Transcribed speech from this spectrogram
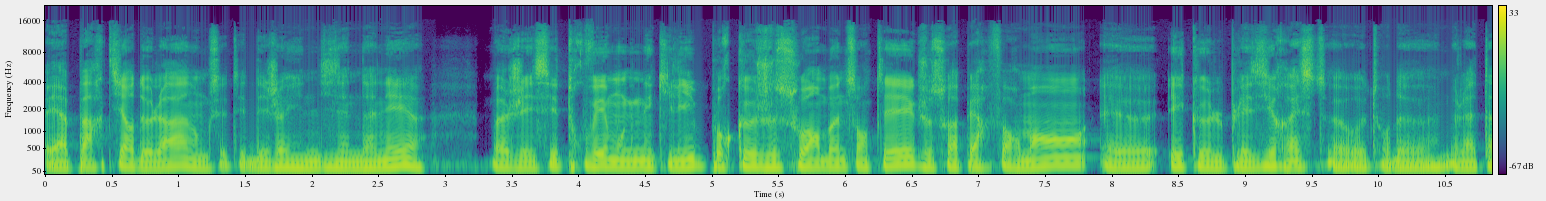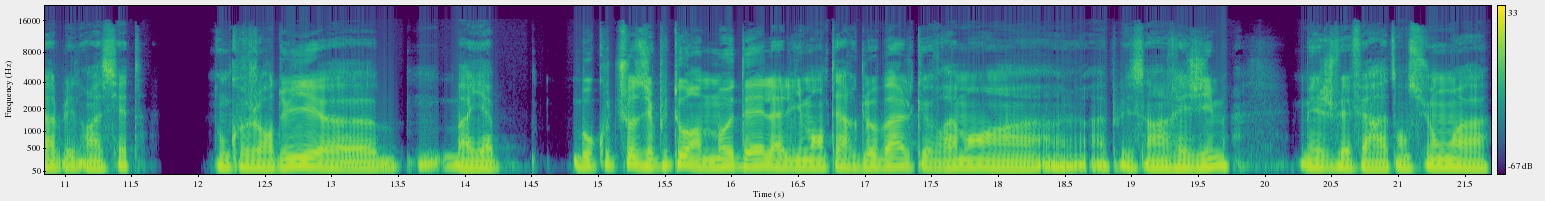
Et à partir de là, donc c'était déjà il y a une dizaine d'années, bah, j'ai essayé de trouver mon équilibre pour que je sois en bonne santé, que je sois performant euh, et que le plaisir reste autour de, de la table et dans l'assiette. Donc aujourd'hui, euh, bah, il y a beaucoup de choses. J'ai plutôt un modèle alimentaire global que vraiment appeler ça un régime. Mais je vais faire attention à,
